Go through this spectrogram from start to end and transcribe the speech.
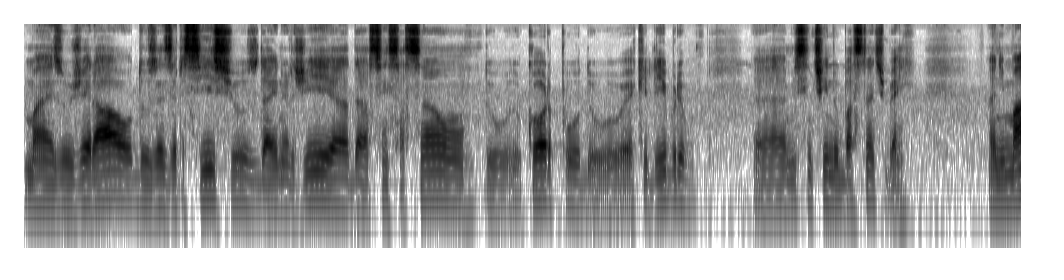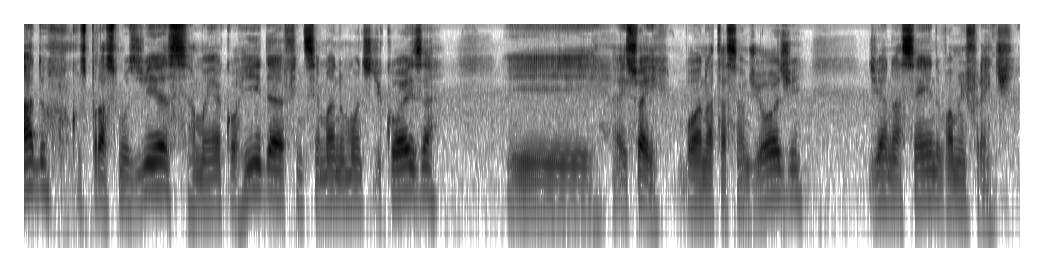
Mas o geral dos exercícios, da energia, da sensação, do, do corpo, do equilíbrio, é, me sentindo bastante bem. Animado com os próximos dias, amanhã corrida, fim de semana um monte de coisa. E é isso aí. Boa natação de hoje. Dia nascendo, vamos em frente.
